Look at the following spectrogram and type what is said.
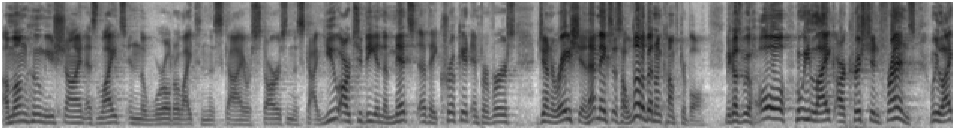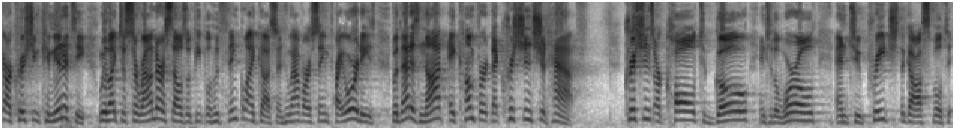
among whom you shine as lights in the world or lights in the sky or stars in the sky. You are to be in the midst of a crooked and perverse generation. And that makes us a little bit uncomfortable because we whole we like our Christian friends. We like our Christian community. We like to surround ourselves with people who think like us and who have our same priorities, but that is not a comfort that Christians should have. Christians are called to go into the world and to preach the gospel to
